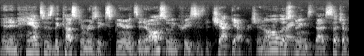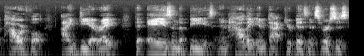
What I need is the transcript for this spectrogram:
and enhances the customer's experience, and it also increases the check average. And all those Right. things, that's such a powerful idea, right? The A's and the B's and how they impact your business versus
